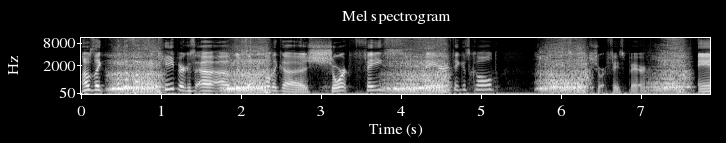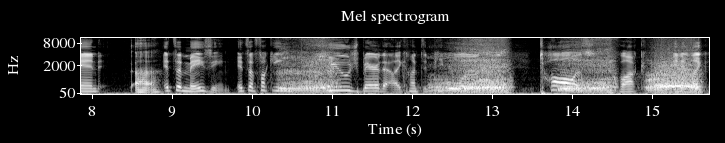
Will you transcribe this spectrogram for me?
I was like, "What the fuck is a cave bear?" Because uh, uh, there's something called like a short face bear. I think it's called. Think it's called like short face bear, and uh it's amazing. It's a fucking huge bear that like hunted people. It was tall as fuck, and it like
